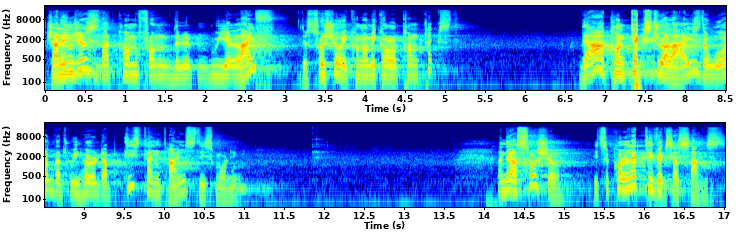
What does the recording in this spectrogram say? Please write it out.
challenges that come from the real life, the socio-economical context. They are contextualized, the word that we heard at least 10 times this morning. And they are social. It's a collective exercise.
